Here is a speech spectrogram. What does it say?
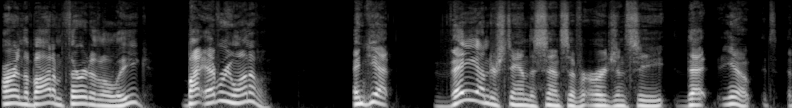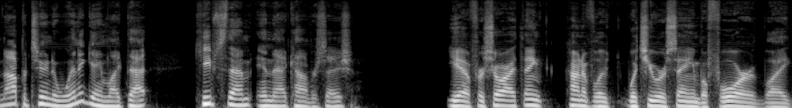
are in the bottom third of the league, by every one of them. And yet, they understand the sense of urgency that, you know, it's an opportunity to win a game like that keeps them in that conversation. Yeah, for sure. I think kind of what you were saying before, like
